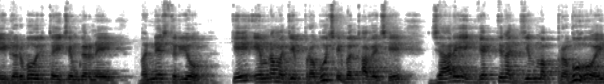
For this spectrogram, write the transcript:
એ ગર્ભવતી થઈ છે એમ કરીને બંને સ્ત્રીઓ કે એમનામાં જે પ્રભુ છે બતાવે છે, જ્યારે એક વ્યક્તિના જીવનમાં પ્રભુ હોય,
